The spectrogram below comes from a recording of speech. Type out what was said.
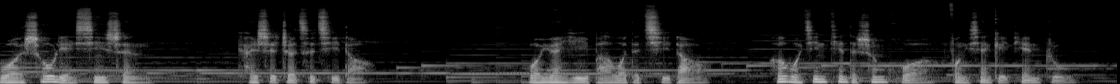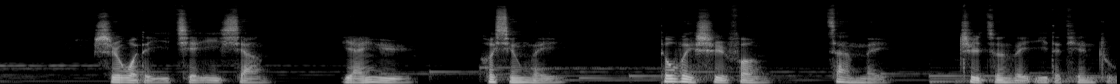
我收敛心神，开始这次祈祷。我愿意把我的祈祷和我今天的生活奉献给天主，使我的一切意向、言语和行为都为侍奉、赞美至尊唯一的天主。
